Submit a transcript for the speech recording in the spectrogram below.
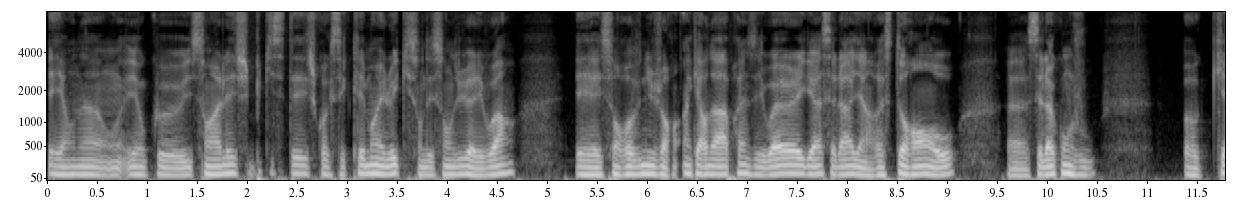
Et, on a, et donc, ils sont allés, je sais plus qui c'était, je crois que c'est Clément et lui qui sont descendus aller voir. Et ils sont revenus genre un quart d'heure après, ils ont dit ouais, les gars, c'est là, il y a un restaurant en haut, euh, c'est là qu'on joue. Ok,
